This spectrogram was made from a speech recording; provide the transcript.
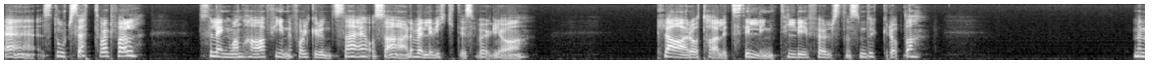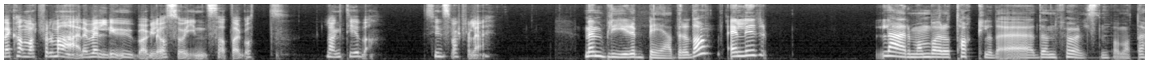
Eh, stort sett, i hvert fall. Så lenge man har fine folk rundt seg. Og så er det veldig viktig selvfølgelig å klare å ta litt stilling til de følelsene som dukker opp. da. Men det kan i hvert fall være veldig ubehagelig også å innse at det har gått lang tid. da. Syns i hvert fall jeg. Men blir det bedre da, eller lærer man bare å takle det, den følelsen, på en måte?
